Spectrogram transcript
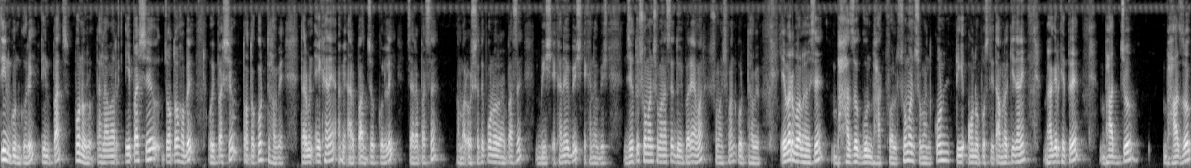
তিন গুণ করি, তিন, পাঁচ, পনেরো, তাহলে আমার এই পাশেও যত হবে, ওই পাশেও তত করতে হবে। তার মানে এখানে আমি আর পাঁচ যোগ করলেই চারা পাশা আমার ওর সাথে পনেরো আর পাশে বিশ, এখানেও বিশ এখানেও বিশ। যেহেতু সমান সমান আছে, দুই পারে আমার সমান সমান করতে হবে। এবার বলা হয়েছে ভাজক গুণ ভাগফল সমান সমান কোনটি অনুপস্থিত? আমরা কি জানি? ভাগের ক্ষেত্রে ভাজ্য ভাজক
